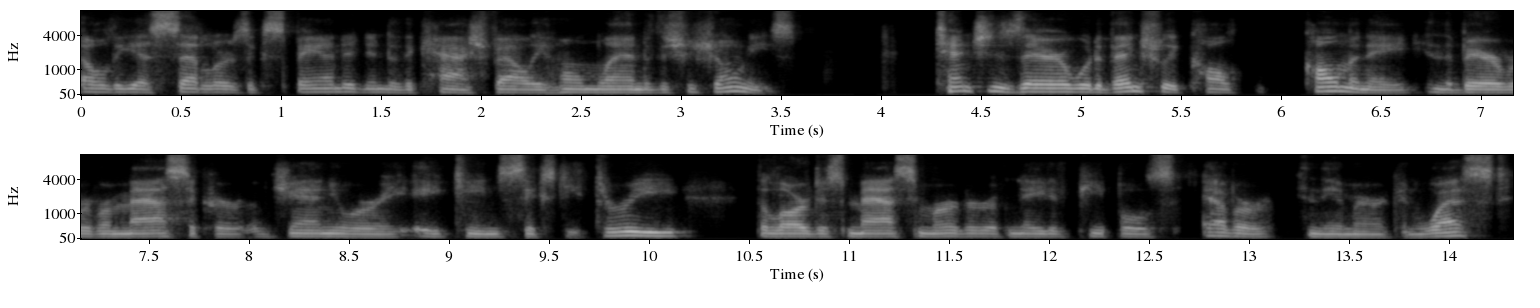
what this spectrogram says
LDS settlers expanded into the Cache Valley homeland of the Shoshones. Tensions there would eventually cul culminate in the Bear River Massacre of January 1863, the largest mass murder of Native peoples ever in the American West.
